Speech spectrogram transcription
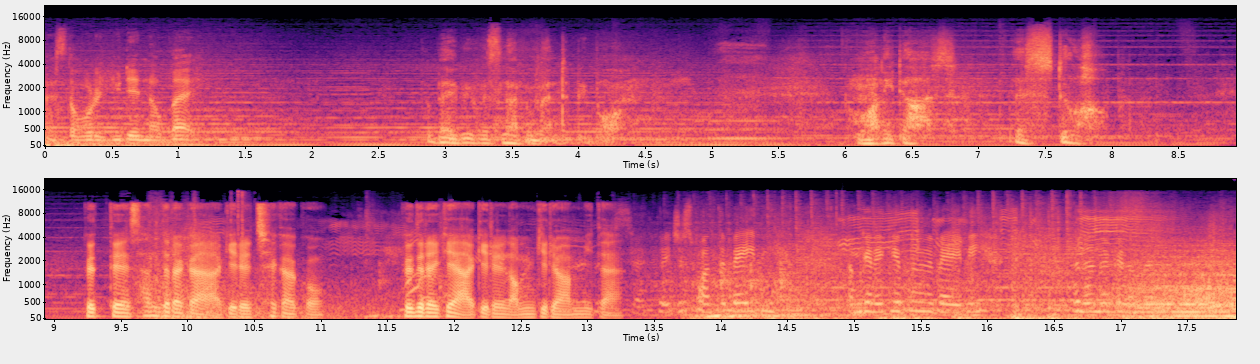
That's the order you didn't obey. The baby was never meant to be born. And when he does, there's still hope. 그때 산드라가 아기를 채가고 그들에게 아기를 넘기려 합니다. They just want the baby. I'm gonna give them the baby, and then they're gonna live.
